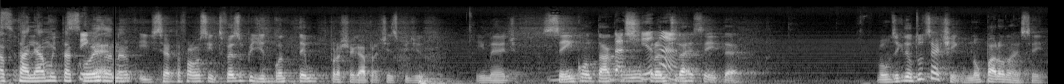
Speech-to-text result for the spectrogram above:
atalhar muita Sim. coisa, É, né? E de certa forma, assim, tu fez o pedido, quanto tempo para chegar para ti esse pedido? Em média. Sem contar Da com China? o trâmite da receita. é. Vamos dizer que deu tudo certinho, não parou na receita.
